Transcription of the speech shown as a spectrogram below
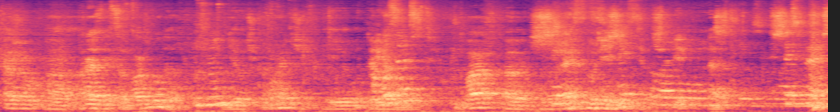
Скажем, а, разница два года, девочка, мальчик, и вот А возраст? Два, э, Шесть, ну, шесть четыре, да. Шесть, понимаешь,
